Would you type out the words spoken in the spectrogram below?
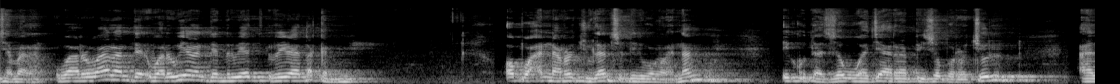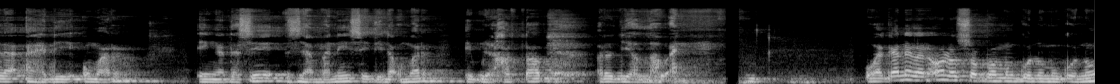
jamal. Warwalan dan warwiyalan dan riwayatakan Opo anna rajulan? Sedini wong lanang iku tazawwaja rabi sapa rajul ala ahdi Umar. Ing atase zamane Sayyidina Umar Ibnu Khattab radhiyallahu an. Wa kana lan ono sapa mengkono-mengkono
